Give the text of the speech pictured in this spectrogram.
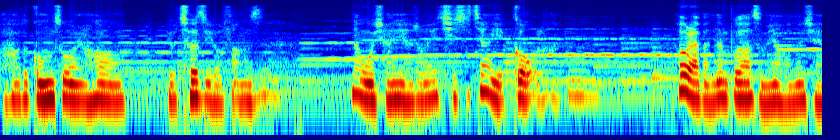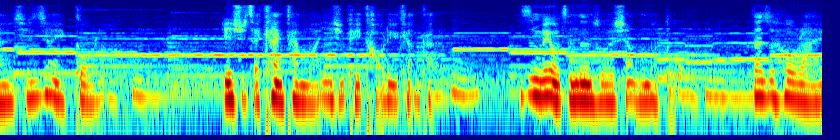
好的工作，然后有车子有房子。那我想想说，哎，其实这样也够了。嗯。后来反正不知道怎么样，反正想想，其实这样也够了。嗯。也许再看看吧，也许可以考虑看看。嗯。可是没有真正说想那么多。嗯。但是后来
